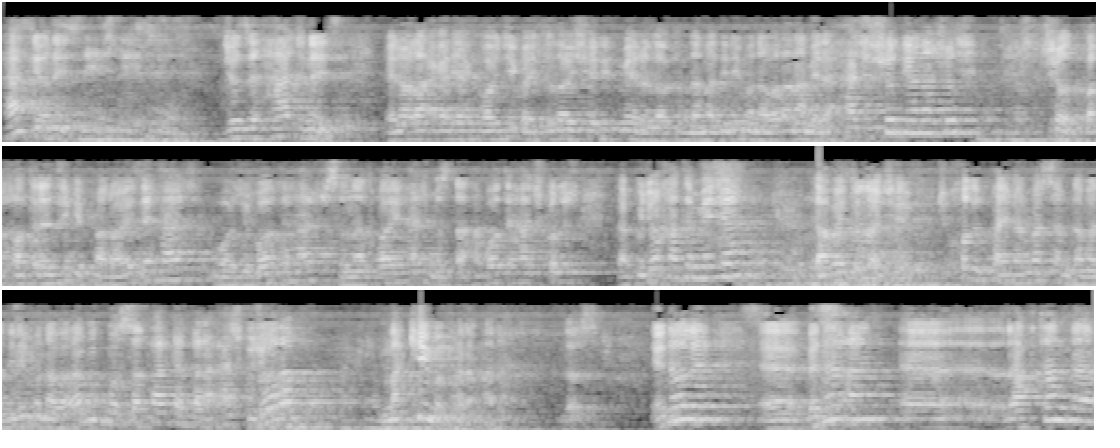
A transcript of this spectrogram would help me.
هست یا نیست؟ جز حج نیست. این حالا اگر یک حاجی بیت الله شریف میره لکن در مدینه منوره نمیره. حج شد یا نشد؟ شد. به خاطر از که فرایض حج واجبات حج سنت های حج مستحبات حج کلش در کجا ختم میشه؟ در بیت الله شریف. خود پیغمبر هم در مدینه منوره بود سفر کرد برای حج کجا رفت؟ مکی مکرمه. درست. این حال بنابراین رفتن در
